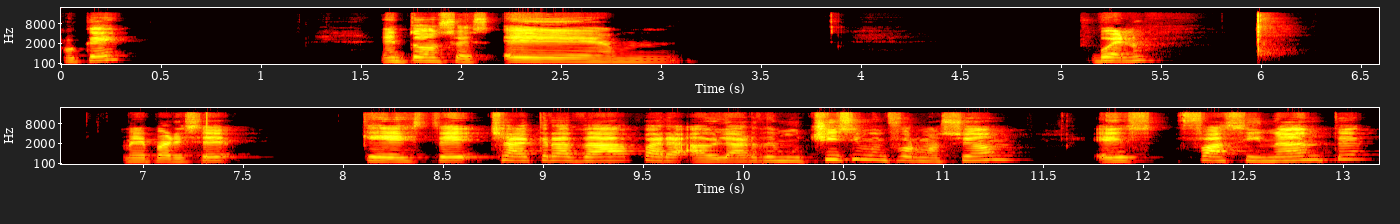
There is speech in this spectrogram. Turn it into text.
¿Ok? Entonces, em, bueno, me parece que este chakra da para hablar de muchísima información. Es fascinante.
